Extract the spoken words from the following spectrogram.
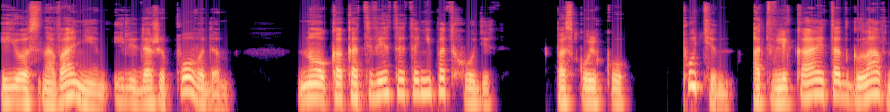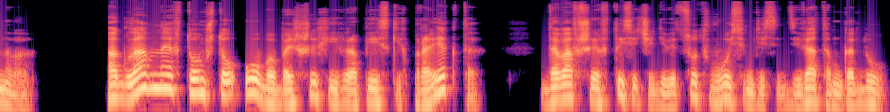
ее основанием или даже поводом, но как ответ это не подходит, поскольку Путин отвлекает от главного. А главное в том, что оба больших европейских проекта, дававшие в 1989 году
